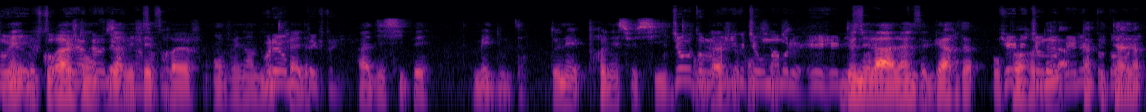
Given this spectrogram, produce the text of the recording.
Mais le courage dont vous avez fait preuve en venant de notre aide a dissipé mes doutes. Donnez, prenez ceci en gage de confiance. Donnez-la à l'un des gardes au port de la capitale.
